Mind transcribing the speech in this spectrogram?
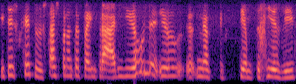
e tens que ser tu, estás pronta para entrar. E eu, eu, eu não tive tempo de reagir.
